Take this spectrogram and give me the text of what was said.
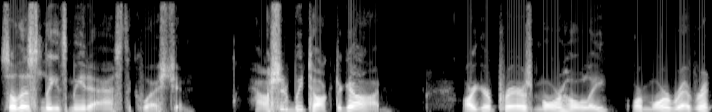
So this leads me to ask the question How should we talk to God? Are your prayers more holy or more reverent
